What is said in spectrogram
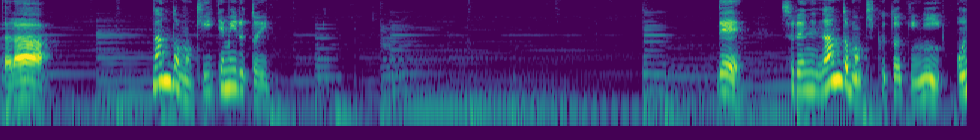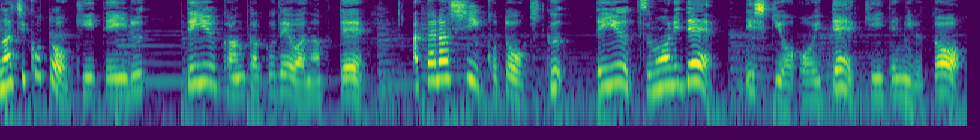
たら何度も聞いてみるといい。でそれね何度も聞くときに同じことを聞いているっていう感覚ではなくて新しいことを聞くっていうつもりで意識を置いて聞いてみると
